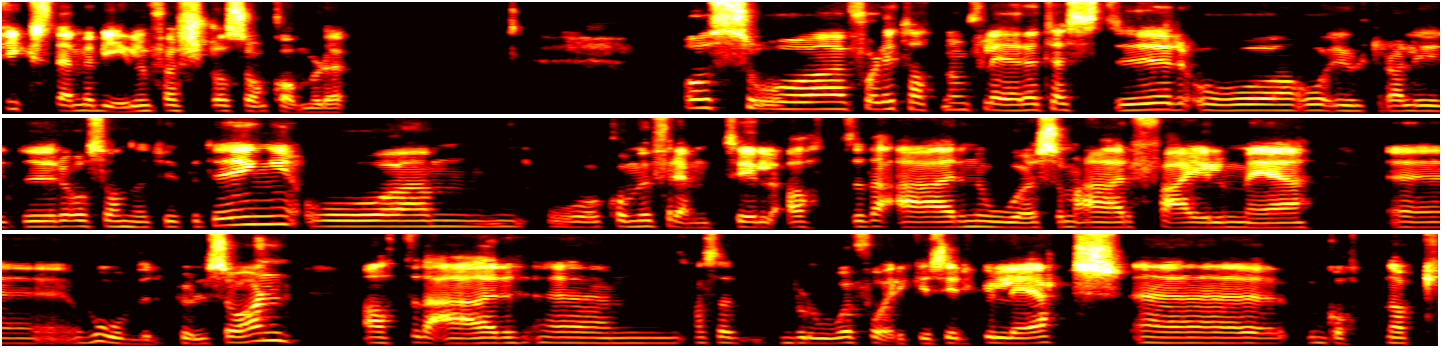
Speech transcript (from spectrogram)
fiks det med bilen først, og så kommer du. Og så får de tatt noen flere tester og, og ultralyder og sånne type ting. Og, og, kommer frem til at det er noe som er feil med eh, hovedpulsåren at det er eh, Altså, blodet får ikke sirkulert eh, godt nok.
